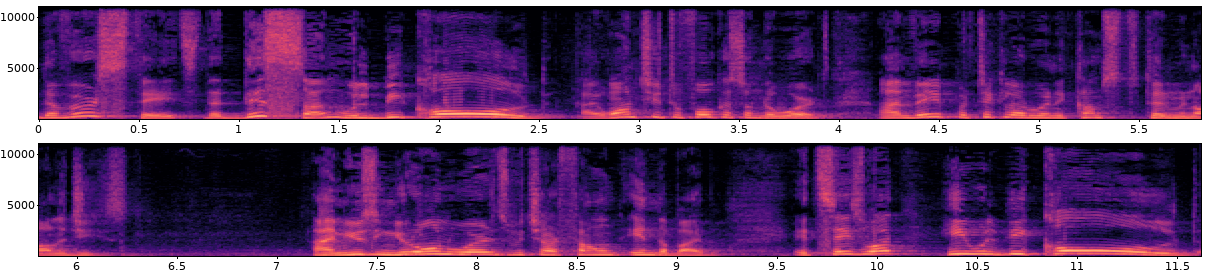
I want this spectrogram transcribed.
the verse states that this son will be called. I want you to focus on the words. I'm very particular when it comes to terminologies. I'm using your own words which are found in the Bible. It says what? He will be called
